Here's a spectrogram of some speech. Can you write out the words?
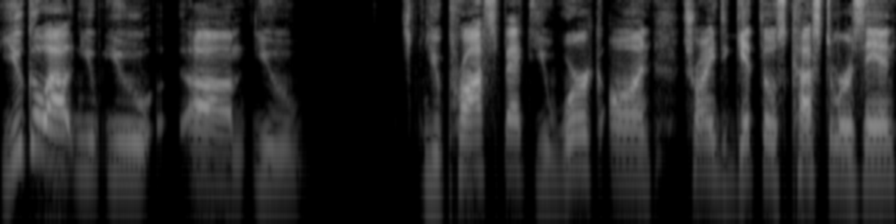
you go out and you you um, you you prospect you work on trying to get those customers in.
